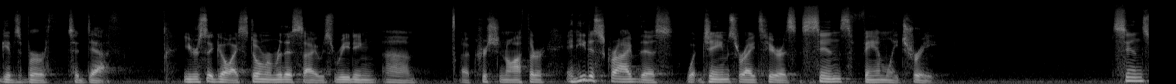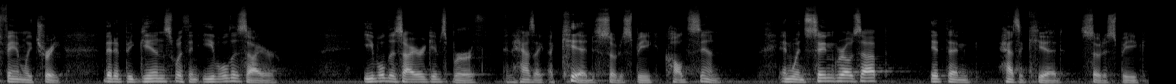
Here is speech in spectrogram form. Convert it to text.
gives birth to death. Years ago, I still remember this. I was reading. Uh, a Christian author, and he described this, what James writes here, as sin's family tree. Sin's family tree. That it begins with an evil desire. Evil desire gives birth and has a, a kid, so to speak, called sin. And when sin grows up, it then has a kid, so to speak,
